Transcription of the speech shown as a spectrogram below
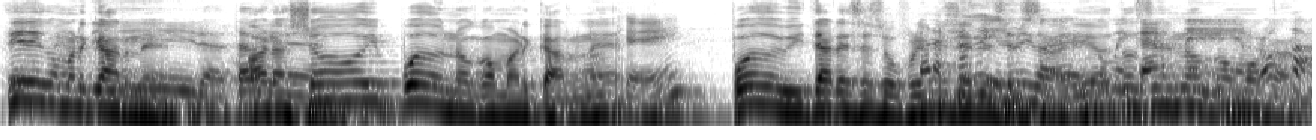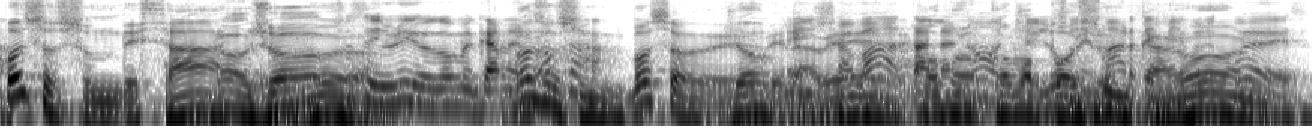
tiene que comer mentira, carne. Ahora, yo hoy puedo no comer carne. Ok. Puedo evitar ese sufrimiento Ahora, innecesario. Entonces no como roja. carne. Vos sos un desastre. No, yo-. Yo soy el único que come carne Vos sos, un, vos sos de, Yo- de la El verga. Shabbat, a la Como- noche, como el lunes, martes, miércoles, jueves.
